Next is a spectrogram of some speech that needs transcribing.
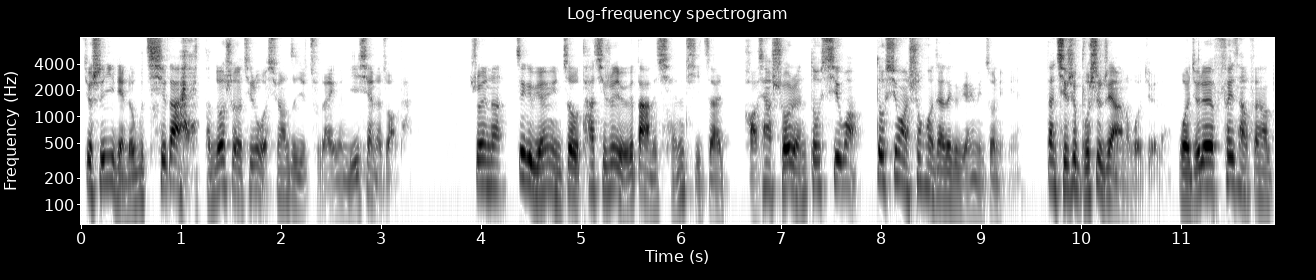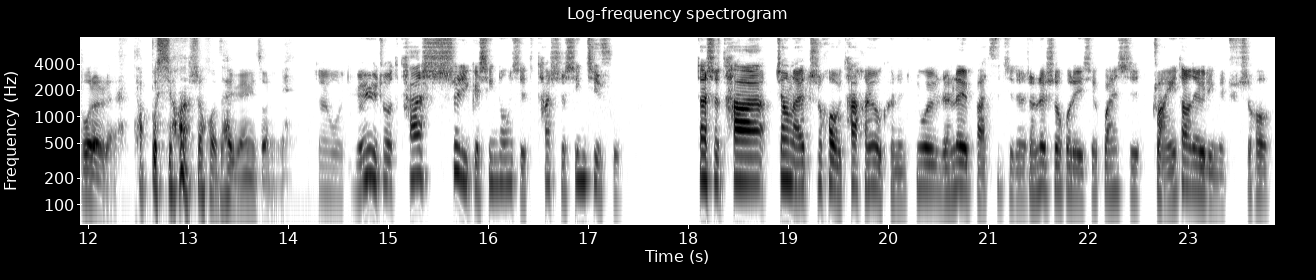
就是一点都不期待。很多时候，其实我希望自己处在一个离线的状态。所以呢，这个元宇宙它其实有一个大的前提在，好像所有人都希望都希望生活在这个元宇宙里面，但其实不是这样的。我觉得，我觉得非常非常多的人他不希望生活在元宇宙里面。对我，元宇宙它是一个新东西，它是新技术。但是它将来之后，它很有可能因为人类把自己的人类社会的一些关系转移到那个里面去之后，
